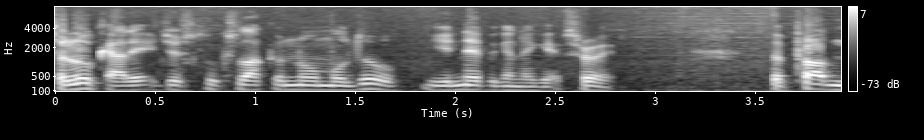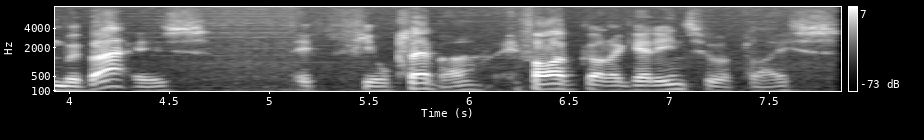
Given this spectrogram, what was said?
To look at it, it just looks like a normal door. You're never going to get through it. The problem with that is, if you're clever, if I've got to get into a place,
